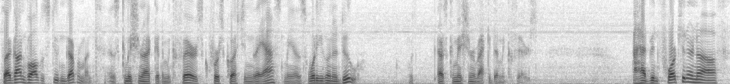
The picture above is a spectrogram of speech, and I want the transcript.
So I got involved with student government as Commissioner of Academic Affairs. First question they asked me is, what are you going to do with, as Commissioner of Academic Affairs? I had been fortunate enough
